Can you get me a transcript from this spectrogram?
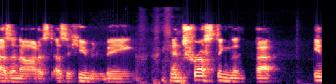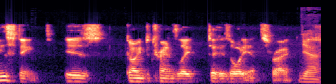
as an artist, as a human being, and trusting that that instinct is going to translate to his audience, right? yeah.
